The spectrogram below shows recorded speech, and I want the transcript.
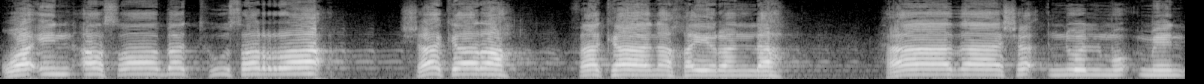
وإن أصابته سراء شكره فكان خيرا له. هذا شأن المؤمن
